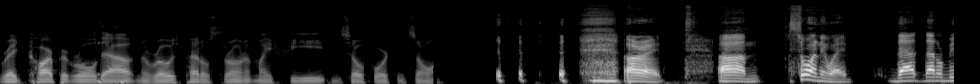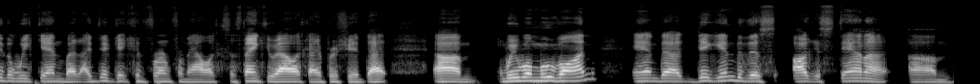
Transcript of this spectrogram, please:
red carpet rolled out and the rose petals thrown at my feet and so forth and so on. All right. Um, so anyway, that that'll be the weekend, but I did get confirmed from Alex. So thank you, Alec. I appreciate that. Um, we will move on and uh, dig into this Augustana. Um,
